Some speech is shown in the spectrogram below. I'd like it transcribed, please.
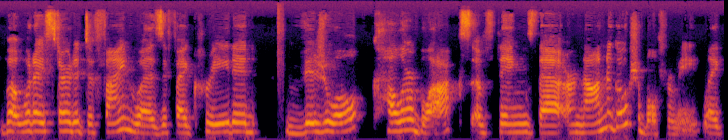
But what I started to find was if I created visual color blocks of things that are non-negotiable for me, like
